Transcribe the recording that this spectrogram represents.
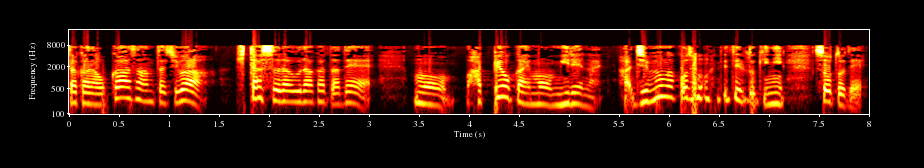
だからお母さんたちはひたすら裏方で、もう発表会も見れない。自分が子供が出てる時に外で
